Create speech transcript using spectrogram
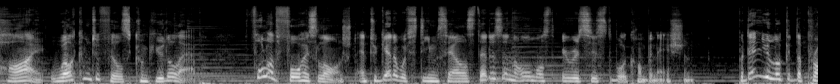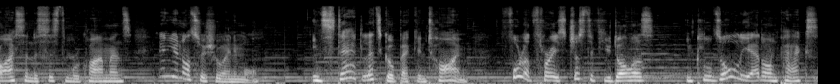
Hi, welcome to Phil's Computer Lab. Fallout 4 has launched and together with Steam sales that is an almost irresistible combination. But then you look at the price and the system requirements and you're not so sure anymore. Instead, let's go back in time. Fallout 3 is just a few dollars, includes all the add-on packs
